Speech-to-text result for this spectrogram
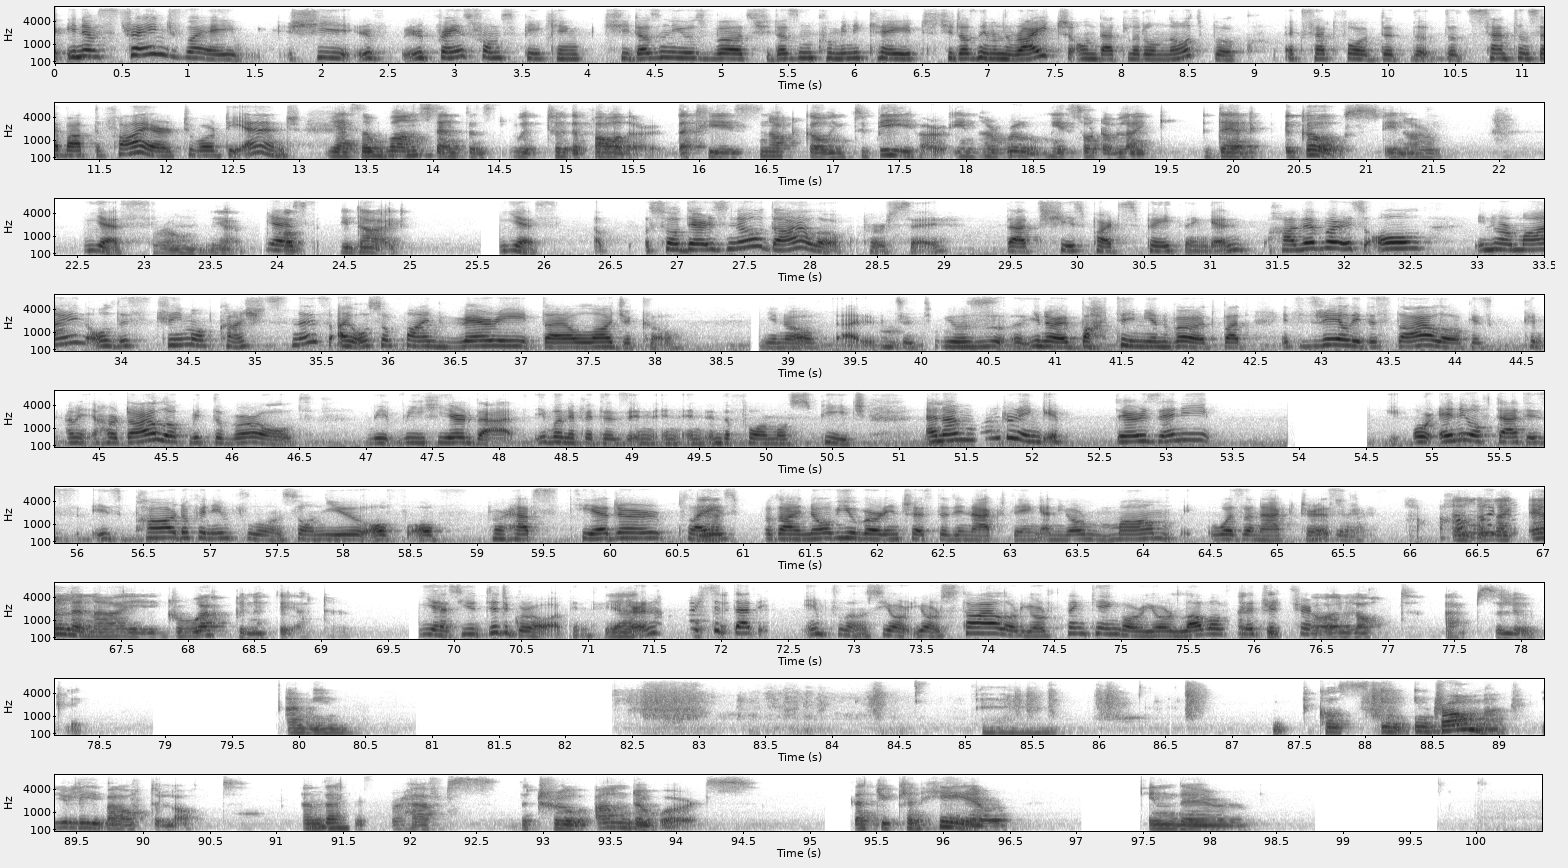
in a strange way, she re- refrains from speaking. She doesn't use words. She doesn't communicate. She doesn't even write on that little notebook except for the, the, the, sentence about the fire toward the end. Yes, and one sentence with, to the father that he's not going to be her in her room. He's sort of like a dead a ghost in her yes room. Yeah. Yes. He died. Yes. So there is no dialogue per se that she's participating in. However, it's all in her mind, all this stream of consciousness, I also find very dialogical. You know, to, mm. to use you know a Bakhtinian word, but it's really this dialogue is. I mean, her dialogue with the world, we we hear that even if it is in in in in the form of speech, and mm. I'm wondering if there is any or any of that is is part of an influence on you of of perhaps theater plays because I know you were interested in acting and your mom was an actress. Yeah. And, and like Ellen, I grew up in a theater. Yes, you did grow up in theater. Yeah, And how much did that influence your your style or your thinking or your love of I literature? so a lot, absolutely. I mean, um, because in, in drama you leave out a lot, and that is perhaps the true underwords that you can hear in their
